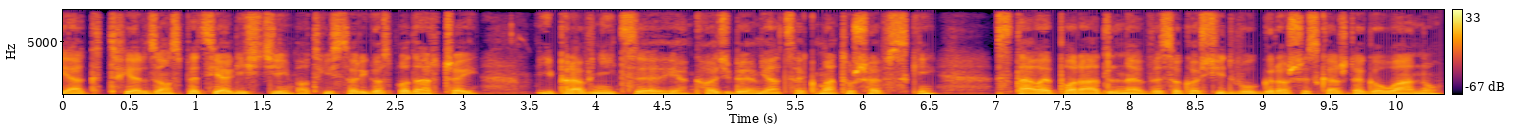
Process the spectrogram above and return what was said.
Jak twierdzą specjaliści od historii gospodarczej i prawnicy, jak choćby Jacek Matuszewski, stałe poradlne w wysokości dwóch groszy z każdego łanu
